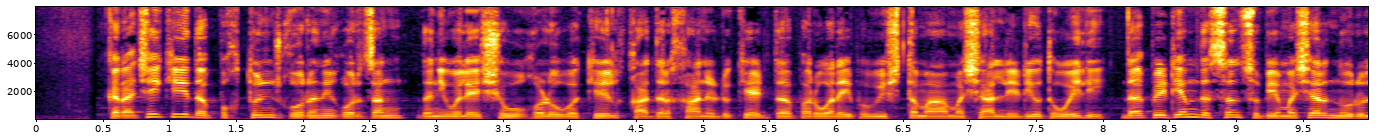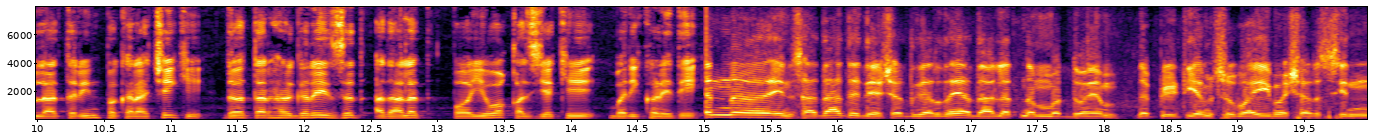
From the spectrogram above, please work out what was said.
کراچۍ کې د پښتون ژغورنې غورځنګ د نیولې شوو غړو وکیل قادر خان اډوکیټ د پرورۍ په ویشتمه مشال لیډیو ته ویلي د پی ټی ایم د سن صوبې مشر نور الله ترین په کراچۍ کې د ترهرګرۍ ضد عدالت په یوه قضیه کې بری کړی دی. نن انسداد دهشتګردۍ عدالت نمبر دویم د پي ټي ایم صوبايي مشر سين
